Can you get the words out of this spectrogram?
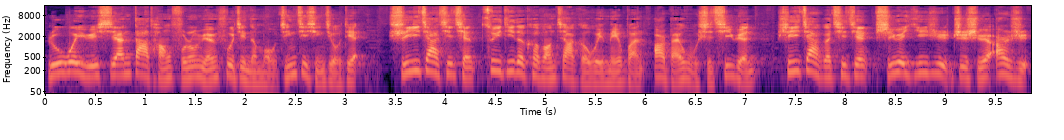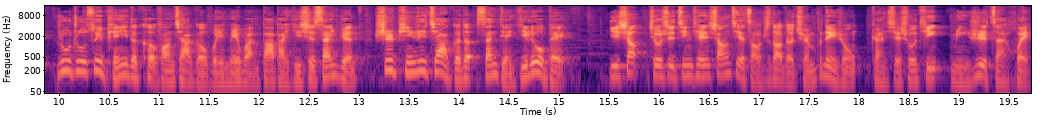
如位于西安大唐芙蓉园附近的某经济型酒店，十一假期前最低的客房价格为每晚二百五十七元；十一价格期间，十月一日至十月二日入住最便宜的客房价格为每晚八百一十三元，是平日价格的三点一六倍。以上就是今天商界早知道的全部内容，感谢收听，明日再会。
